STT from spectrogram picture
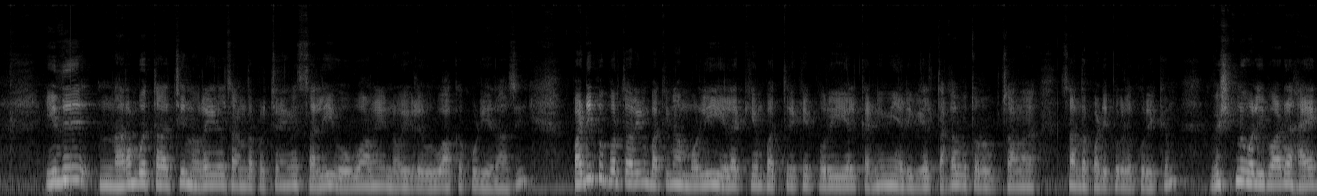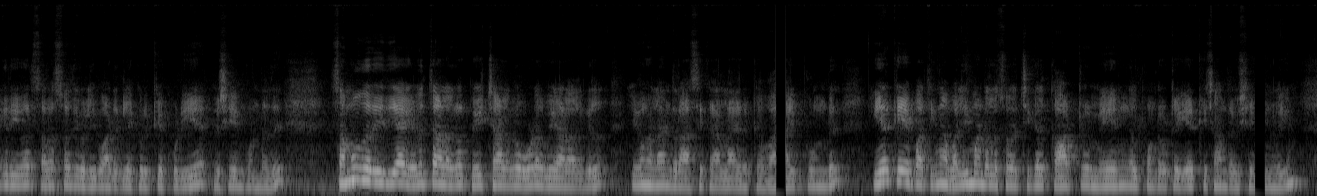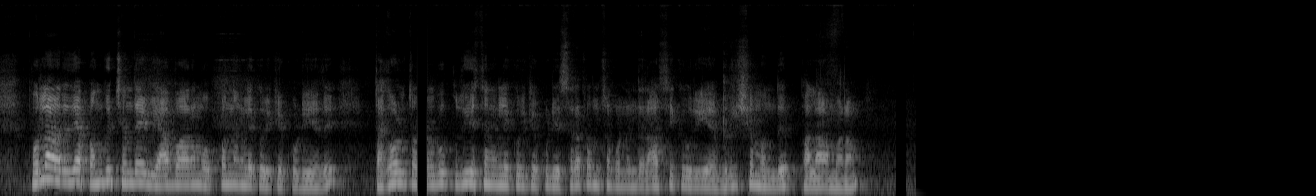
இது நரம்பு தளர்ச்சி நுரையீரல் சார்ந்த பிரச்சனைகள் சளி ஒவ்வாமை நோய்களை உருவாக்கக்கூடிய ராசி. படிப்பு பொறுத்த வரைக்கும் பார்த்திங்கன்னா மொழி இலக்கியம் பத்திரிகை பொறியியல் கணினி அறிவியல் தகவல் தொடர்பு சார்ந்த சார்ந்த படிப்புகளை குறிக்கும். விஷ்ணு வழிபாடு ஹயக்ரீவர் சரஸ்வதி வழிபாடுகளை குறிக்கக்கூடிய விஷயம் கொண்டது. சமூக ரீதியாக எழுத்தாளர்கள் பேச்சாளர்கள் ஊடகவியலாளர்கள் இவங்கெல்லாம் இந்த ராசிக்காரெலாம் இருக்க வாய்ப்பு உண்டு. இயற்கையை பார்த்திங்கன்னா வளிமண்டல சுழற்சிகள் காற்று மேகங்கள் போன்றவற்றை இயற்கை சார்ந்த விஷயங்களையும் பொருளாதார ரீதியாக பங்குச்சந்தை வியாபாரம் ஒப்பந்தங்களை குறிக்கக்கூடியது. தகவல் தொடர்பு புதிய ஸ்தலங்களை குறிக்கக்கூடிய சிறப்பம்சம் கொண்ட இந்த ராசிக்கு உரிய விருஷம் வந்து பலாமரம்.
